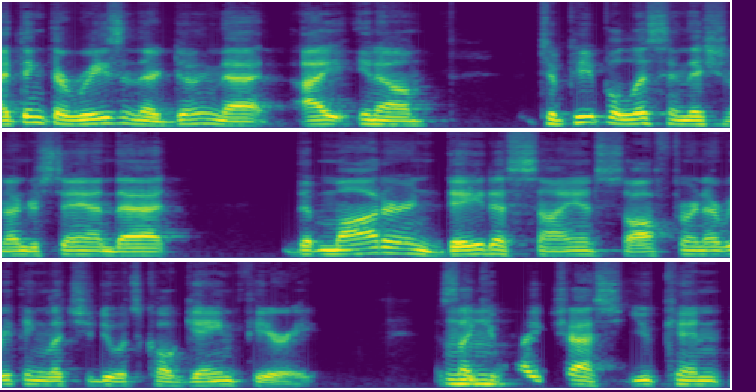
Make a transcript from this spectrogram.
I think the reason they're doing that, I you know, to people listening, they should understand that the modern data science software and everything lets you do what's called game theory. It's mm-hmm. like you mm-hmm. play chess. You can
